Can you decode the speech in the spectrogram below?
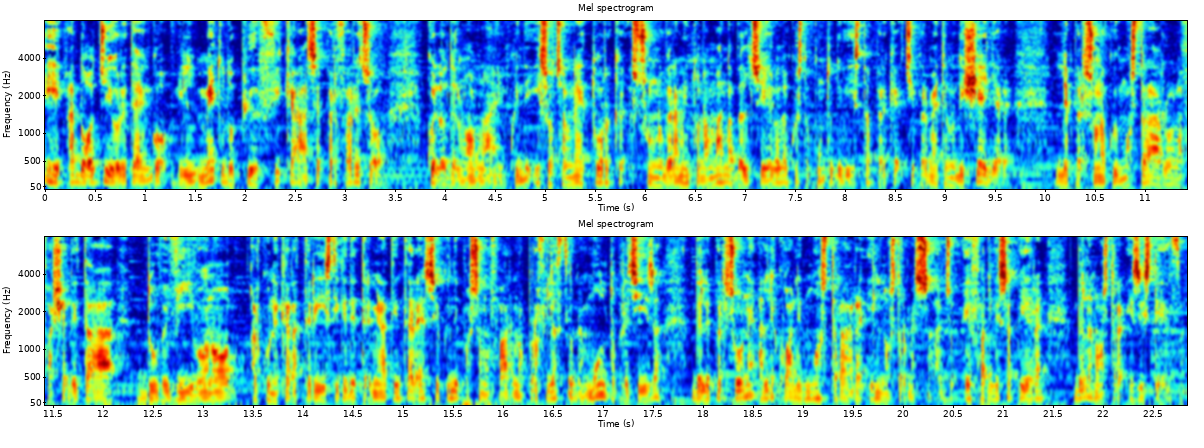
e ad oggi io ritengo il metodo più efficace per fare ciò quello dell'online, quindi i social network sono veramente una manna dal cielo da questo punto di vista perché ci permettono di scegliere le persone a cui mostrarlo, la fascia d'età, dove vivono, alcune caratteristiche, determinati interessi, quindi possiamo fare una profilazione molto precisa delle persone alle quali mostrare il nostro messaggio e fargli sapere della nostra esistenza,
